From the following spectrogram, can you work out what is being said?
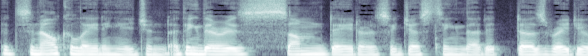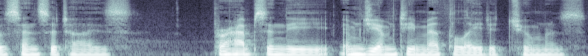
It's an alkylating agent. I think there is some data suggesting that it does radiosensitize, perhaps in the MGMT methylated tumors.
